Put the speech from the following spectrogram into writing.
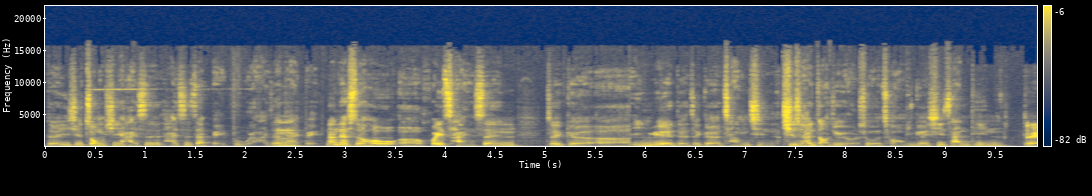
的一些重心还是还是在北部啦，还在台北。嗯、那那时候呃会产生。这个呃音乐的这个场景呢，其实很早就有说从一个西餐厅，对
